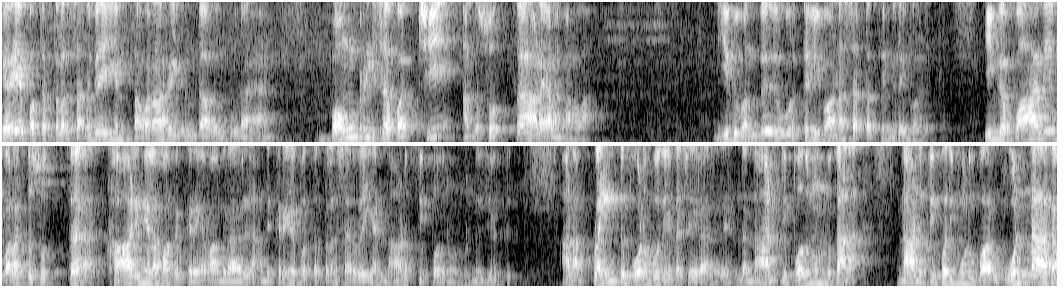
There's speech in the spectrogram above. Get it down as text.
கிரைய பத்திரத்தில் சர்வேயின் தவறாக இருந்தாலும் கூட பவுண்ட்ரிஸை வச்சு அந்த சொத்தை அடையாளம் காணலாம். இது வந்து ஒரு தெளிவான சட்டத்தின் நிலைப்பாடு. இங்கே வாதி வழக்கு சொத்தை காலி நிலமாக கிரையம் வாங்குறாரு. அந்த கிரைய பத்திரத்தில் சர்வே எண் நானூற்றி பதினொன்றுன்னு இருக்குது ஆனால் பிளைண்ட்டு போடும்போது என்ன செய்கிறாரு இந்த நானூற்றி பதினொன்று தான் நானூற்றி பதிமூணு பார் ஒன்றாக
